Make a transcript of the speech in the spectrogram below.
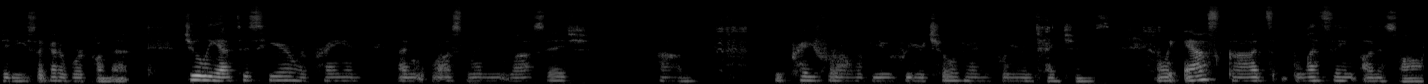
Denise, I got to work on that. Juliet is here. We're praying. And Rosalind Lasage. Um, we pray for all of you, for your children, for your intentions. And we ask God's blessing on us all.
